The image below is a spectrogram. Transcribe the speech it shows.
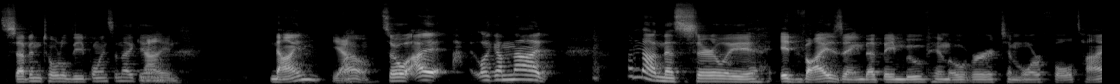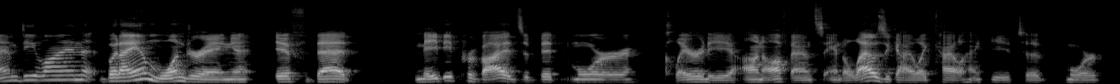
seven total D points in that game. Nine. Nine? Yeah. Wow. So I like I'm not I'm not necessarily advising that they move him over to more full time D line, but I am wondering if that maybe provides a bit more clarity on offense and allows a guy like Kyle Henke to more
